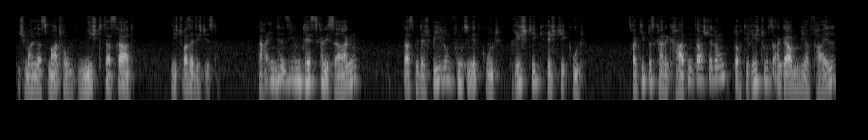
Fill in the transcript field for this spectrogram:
ich meine das Smartphone, nicht das Rad, nicht wasserdicht ist. Nach intensiven Tests kann ich sagen, das mit der Spielung funktioniert gut. Richtig, richtig gut. Zwar gibt es keine Kartendarstellung, doch die Richtungsangaben via Pfeil,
